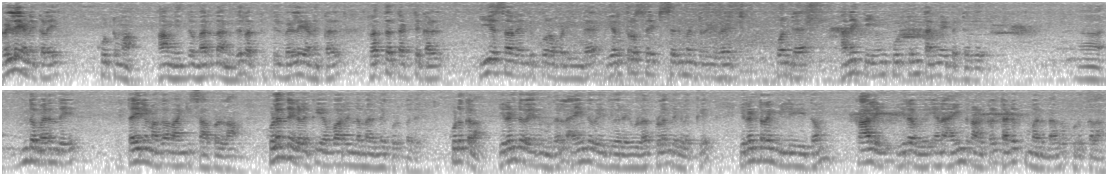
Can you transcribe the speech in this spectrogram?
வெள்ளை அணுக்களை கூட்டுமா? ஆம் இந்த மருந்தானது இரத்தத்தில் வெள்ளை அணுக்கள் இரத்த தட்டுகள் இஎஸ்ஆர் என்று கூறப்படுகின்ற எர்த்ரோசைட் செடிமெண்டரி ரேட் போன்ற அனைத்தையும் கூட்டும் தன்மை பெற்றது. இந்த மருந்தை தைரியமாக வாங்கி சாப்பிடலாம். குழந்தைகளுக்கு எவ்வாறு இந்த மருந்தை கொடுப்பது? கொடுக்கலாம். இரண்டு வயது முதல் ஐந்து வயது வரை உள்ள குழந்தைகளுக்கு இரண்டரை மில்லி வீதம் காலை இரவு என ஐந்து நாட்கள் தடுப்பு மருந்தாக கொடுக்கலாம்.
